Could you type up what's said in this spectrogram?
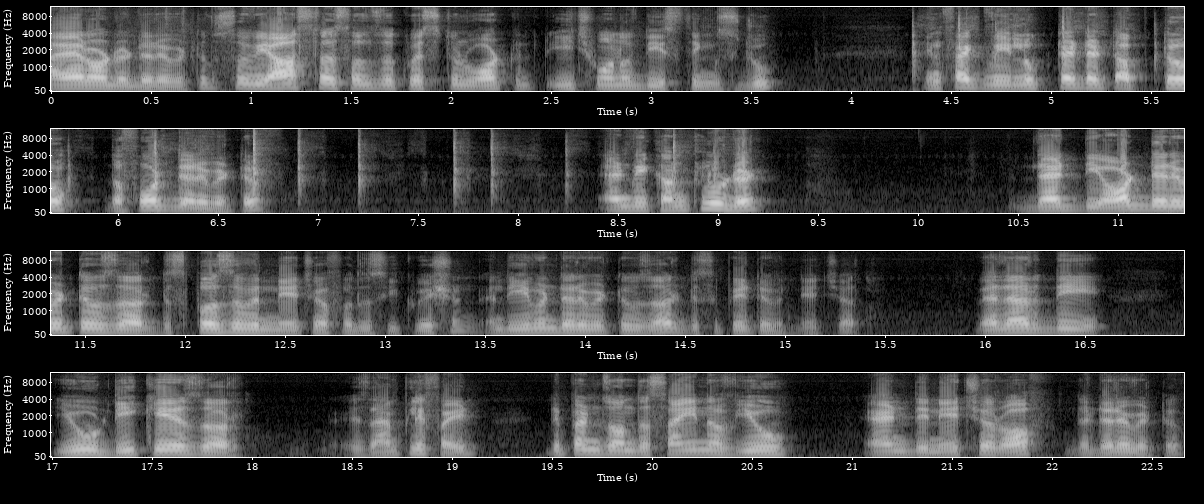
higher order derivatives. So, we asked ourselves the question what each one of these things do. In fact, we looked at it up to the fourth derivative and we concluded that the odd derivatives are dispersive in nature for this equation and the even derivatives are dissipative in nature. Whether the u decays or is amplified depends on the sign of u and the nature of the derivative.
